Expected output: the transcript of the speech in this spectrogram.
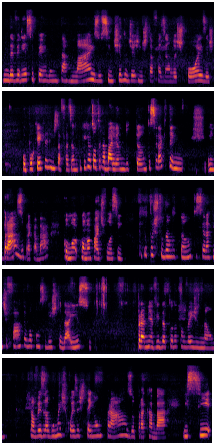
não deveria se perguntar mais o sentido de a gente estar tá fazendo as coisas? O porquê que a gente está fazendo, por que, eu estou trabalhando tanto, será que tem um prazo para acabar? Como, como a Paty falou assim, por que, eu estou estudando tanto? Será que de fato eu vou conseguir estudar isso para minha vida toda? Talvez não. Talvez algumas coisas tenham prazo para acabar. E se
